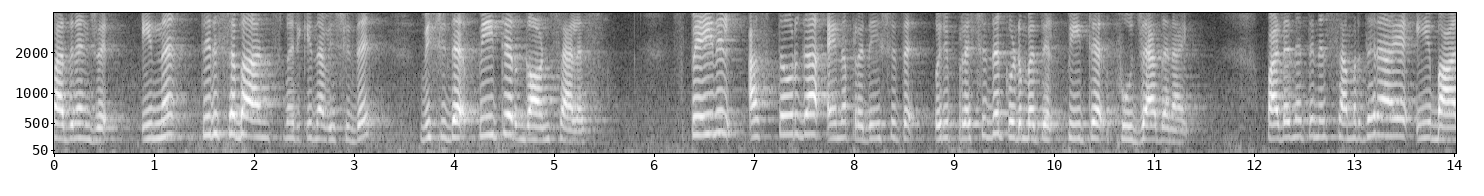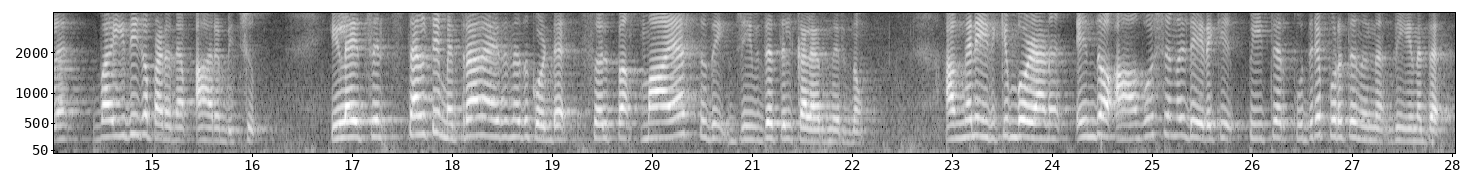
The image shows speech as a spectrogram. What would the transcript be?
പതിനഞ്ച് ഇന്ന് തിരുസഭ അനുസ്മരിക്കുന്ന വിശുദ്ധൻ വിശുദ്ധ പീറ്റർ ഗോൺസാലസ്. സ്പെയിനിൽ അസ്തോർഗ എന്ന പ്രദേശത്ത് ഒരു പ്രസിദ്ധ കുടുംബത്തിൽ പീറ്റർ പൂജാതനായി പഠനത്തിന് സമൃദ്ധനായ ഈ ബാലൻ വൈദിക പഠനം ആരംഭിച്ചു. ഇളയച്ചൻ സ്ഥലത്തെ മെത്രാനായിരുന്നത് കൊണ്ട് സ്വല്പം മായാസ്തുതി ജീവിതത്തിൽ കലർന്നിരുന്നു. അങ്ങനെ ഇരിക്കുമ്പോഴാണ് എന്തോ ആഘോഷങ്ങളുടെ ഇടയ്ക്ക് പീറ്റർ കുതിരപ്പുറത്ത് നിന്ന് വീണത്.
